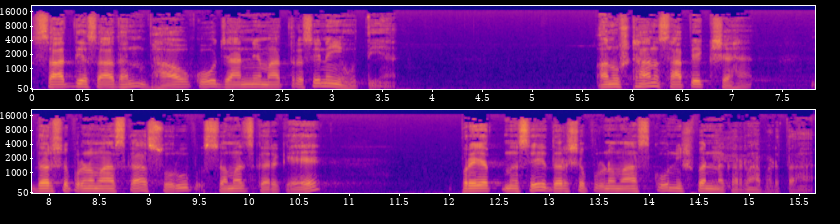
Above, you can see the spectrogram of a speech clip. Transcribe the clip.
साध्य साधन भाव को जानने मात्र से नहीं होती है। अनुष्ठान सापेक्ष है। दर्श पूर्णमास का स्वरूप समझ करके प्रयत्न से दर्श पूर्णमास को निष्पन्न करना पड़ता है।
